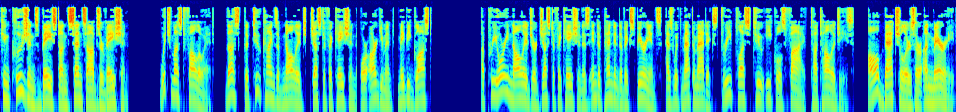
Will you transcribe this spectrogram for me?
conclusions based on sense observation, which must follow it. Thus, the two kinds of knowledge, justification, or argument, may be glossed a priori knowledge or justification is independent of experience, as with mathematics 3 plus 2 equals 5 tautologies, all bachelors are unmarried,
